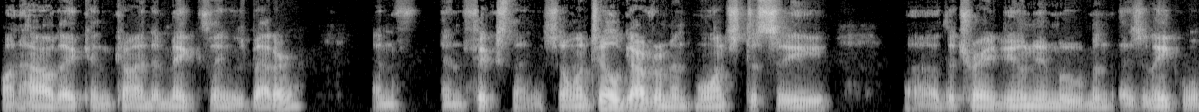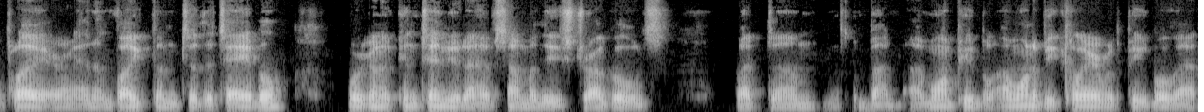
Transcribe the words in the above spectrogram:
on how they can kind of make things better and and fix things. So until government wants to see uh, the trade union movement as an equal player and invite them to the table, we're going to continue to have some of these struggles. But um, but I want people, I want to be clear with people that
